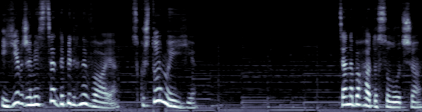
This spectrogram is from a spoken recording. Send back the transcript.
І є вже місця, де підгниває. Скуштуємо її. Ця набагато солодша.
